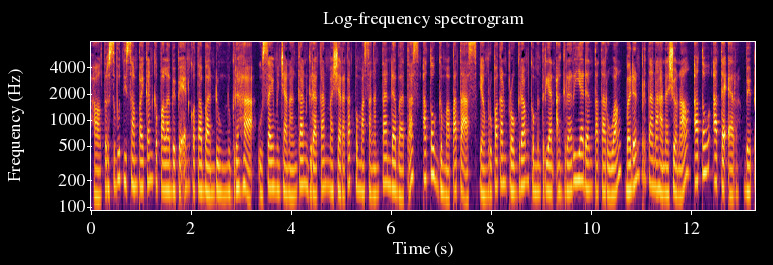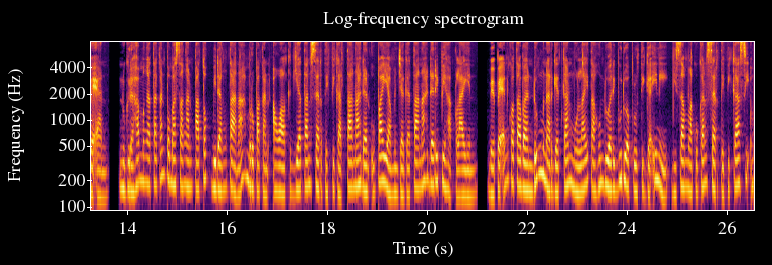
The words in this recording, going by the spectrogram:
Hal tersebut disampaikan Kepala BPN Kota Bandung Nugraha usai mencanangkan gerakan masyarakat pemasangan tanda batas atau Gema Patas yang merupakan program Kementerian Agraria dan Tata Ruang Badan Pertanahan Nasional atau ATR BPN. Nugraha mengatakan pemasangan patok bidang tanah merupakan awal kegiatan sertifikat tanah dan upaya menjaga tanah dari pihak lain. BPN Kota Bandung menargetkan mulai tahun 2023 ini bisa melakukan sertifikasi 4.000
